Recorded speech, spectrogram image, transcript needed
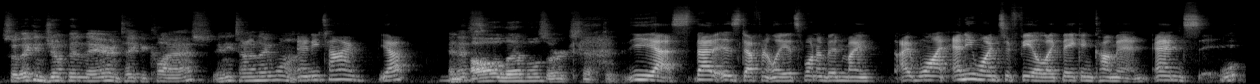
So they can jump in there and take a class anytime they want. Anytime. Yep. and that's- all levels are accepted. Yes, that is definitely. It's one of been my. I want anyone to feel like they can come in, and Well,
